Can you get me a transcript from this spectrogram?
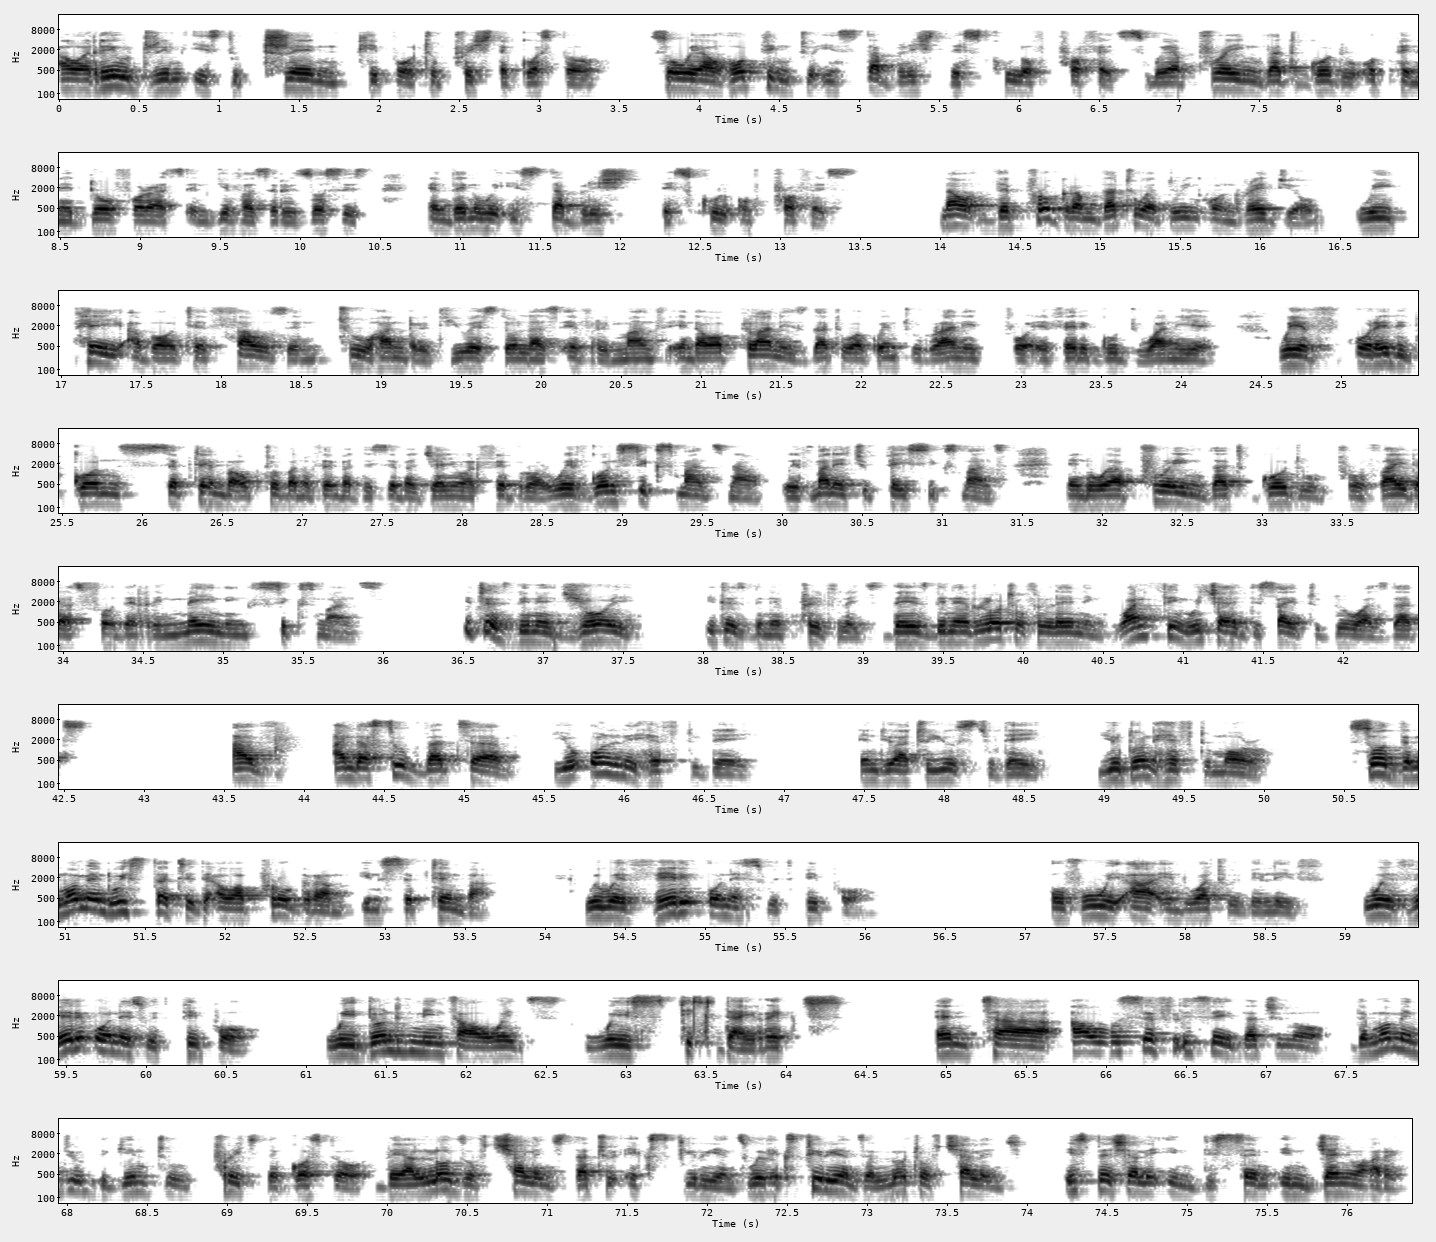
our real dream is to train people to preach the gospel so we are hoping to establish the school of prophets. We are praying that God will open a door for us and give us resources, and then we establish the school of prophets. Now, the program that we're doing on radio, we pay about a thousand two hundred US dollars every month, and our plan is that we're going to run it for a very good one year. We have already gone September, October, November, December, January, February. We've gone six months now. We've managed to pay six months. And we are praying that God will provide us for the remaining six months. It has been a joy. It has been a privilege. There's been a lot of learning. One thing which I decided to do was that I've understood that um, you only have today and you are to use today. You don't have tomorrow. So the moment we started our program in September, we were very honest with people of who we are and what we believe. We're very honest with people. We don't mince our words, we speak direct. And uh, I will safely say that, you know, the moment you begin to preach the gospel, there are lots of challenge that you experience. We experience a lot of challenge, especially in December, in January.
